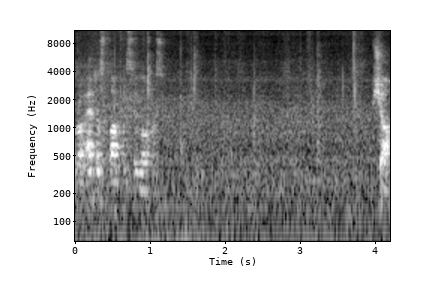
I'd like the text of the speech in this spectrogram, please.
Про етос, пафос і логос. Що?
